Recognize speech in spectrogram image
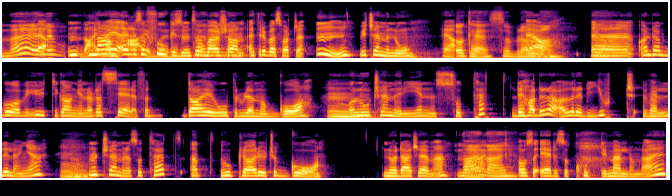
henne? Ja, Eller? n- Nei, Nei, er liksom, jo bare- fokuset mitt var bare sånn Jeg tror jeg bare svarte mm, vi kommer nå. Ja. Ok, så bra, Ja. da. Eh, og da går vi ut i gangen, og da ser jeg For da har jo hun problemer med å gå. Mm. Og nå kommer riene så tett. Det hadde de allerede gjort veldig lenge. Mm. Nå kommer det så tett at hun klarer jo ikke å gå når de kommer. Nei, nei. Og så er det så kort imellom dem.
